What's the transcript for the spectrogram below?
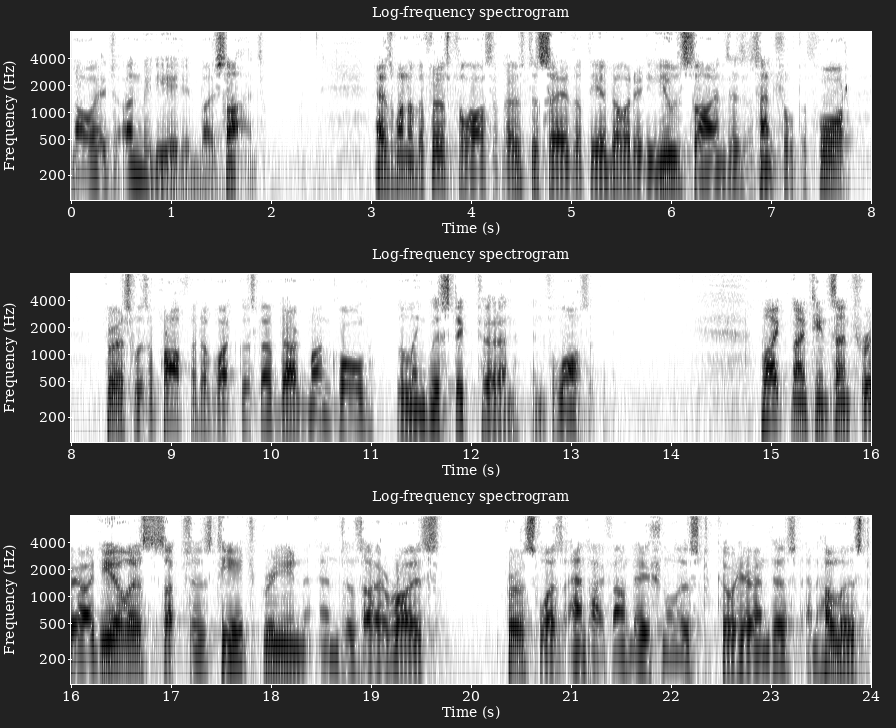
knowledge unmediated by signs. As one of the first philosophers to say that the ability to use signs is essential to thought, Peirce was a prophet of what Gustav Bergmann called the linguistic turn in philosophy. Like 19th century idealists such as T.H. Green and Josiah Royce, Peirce was anti-foundationalist, coherentist, and holist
